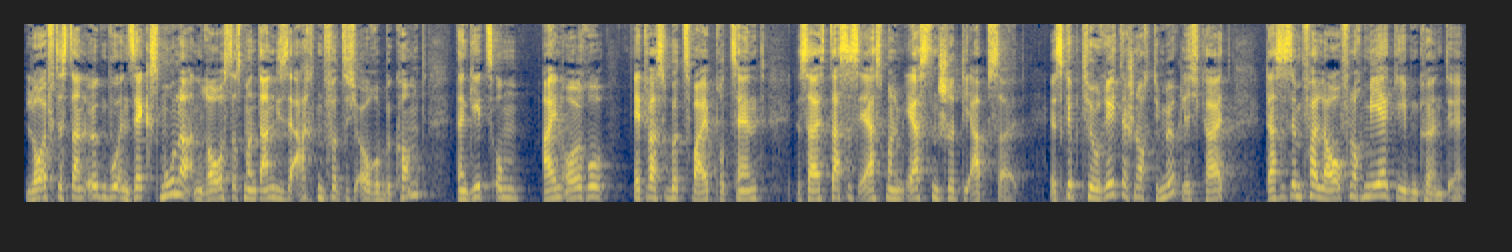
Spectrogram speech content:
läuft es dann irgendwo in sechs Monaten raus, dass man dann diese 48 Euro bekommt, dann geht's um ein Euro etwas über zwei Prozent. Das heißt, das ist erstmal im ersten Schritt die Upside. Es gibt theoretisch noch die Möglichkeit, dass es im Verlauf noch mehr geben könnte.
